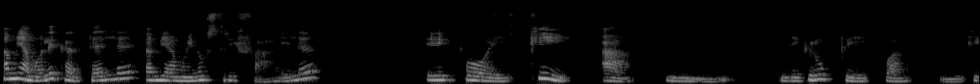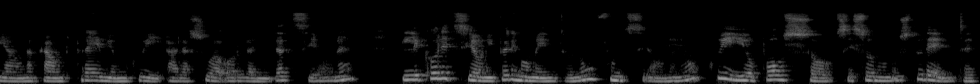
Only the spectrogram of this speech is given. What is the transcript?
abbiamo le cartelle, abbiamo i nostri file. E poi chi ha mh, mm, dei gruppi qua, mm, chi ha un account premium qui ha la sua organizzazione, le collezioni per il momento non funzionano, qui io posso, se sono uno studente,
